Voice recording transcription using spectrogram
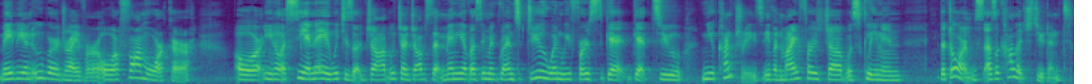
maybe an Uber driver or a farm worker or, you know, a CNA, which is a job, which are jobs that many of us immigrants do when we first get, get to new countries. Even my first job was cleaning the dorms as a college student.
